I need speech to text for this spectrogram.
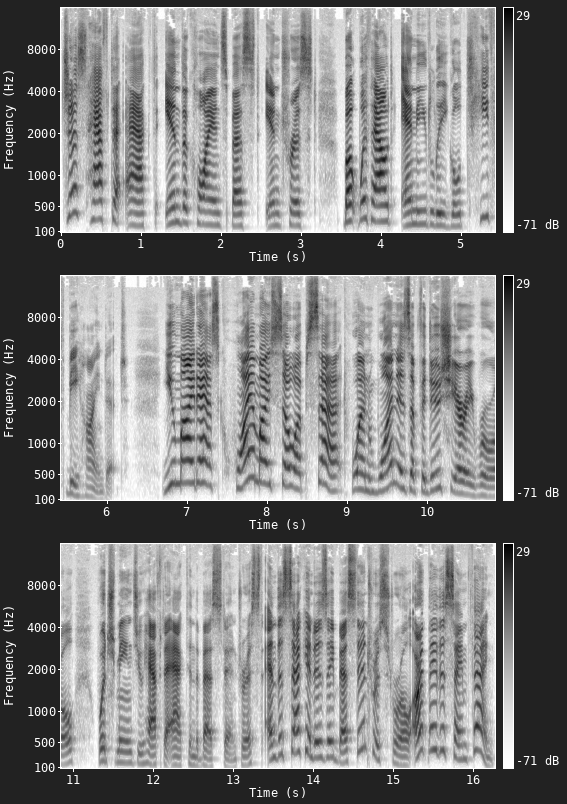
just have to act in the client's best interest, but without any legal teeth behind it. You might ask, why am I so upset when one is a fiduciary rule, which means you have to act in the best interest, and the second is a best interest rule? Aren't they the same thing?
